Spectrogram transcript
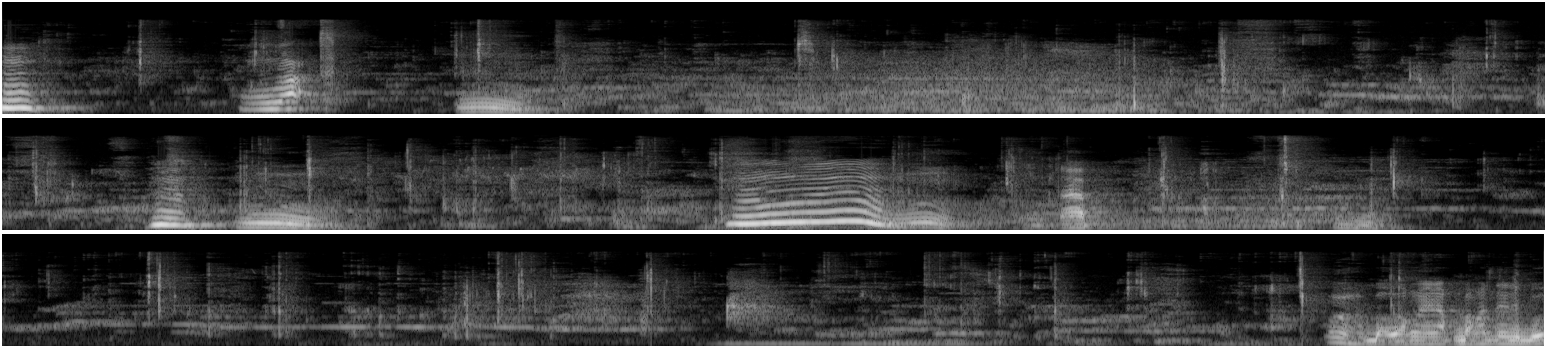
Hmm. Enggak. Hmm. Hmm. Mantap. Hmm. Wah, bawang enak banget ini, Bu.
